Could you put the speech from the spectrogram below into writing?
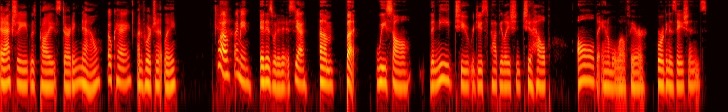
It actually was probably starting now, Okay. unfortunately. Well, I mean, It is what it is. yeah. Um, we saw the need to reduce the population to help all the animal welfare organizations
